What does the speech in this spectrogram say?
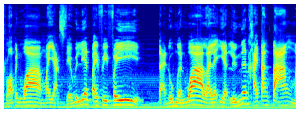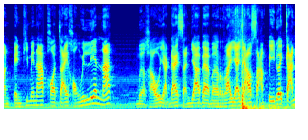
เพราะเป็นว่าไม่อยากเสียวิลเลียนไปฟรีๆ แต่ดูเหมือนว่ารายละเอียดหรือเงื่อนไขต่างๆ มันเป็นที่ไม่น่าพอใจของวิลเลียนนัก เมื่อเขาอยากได้สัญญาแบบระยะยาว 3 ปีด้วยกัน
